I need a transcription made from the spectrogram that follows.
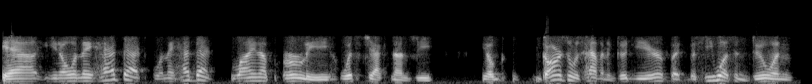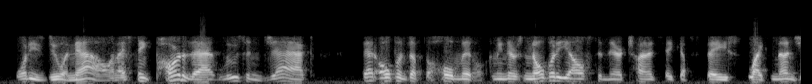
Yeah, you know when they had that when they had that lineup early with Jack Nunge, you know Garza was having a good year, but but he wasn't doing what he's doing now, and I think part of that losing Jack that opens up the whole middle. I mean, there's nobody else in there trying to take up space like Nunge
